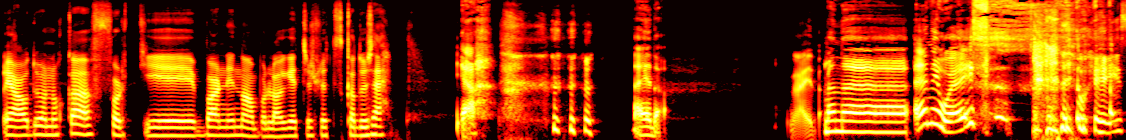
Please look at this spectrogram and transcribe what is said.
Ja, og du har nok av folk i barn i nabolaget til slutt, skal du se. Ja. Nei da. Nei da. Men uh, anyways Anyways,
